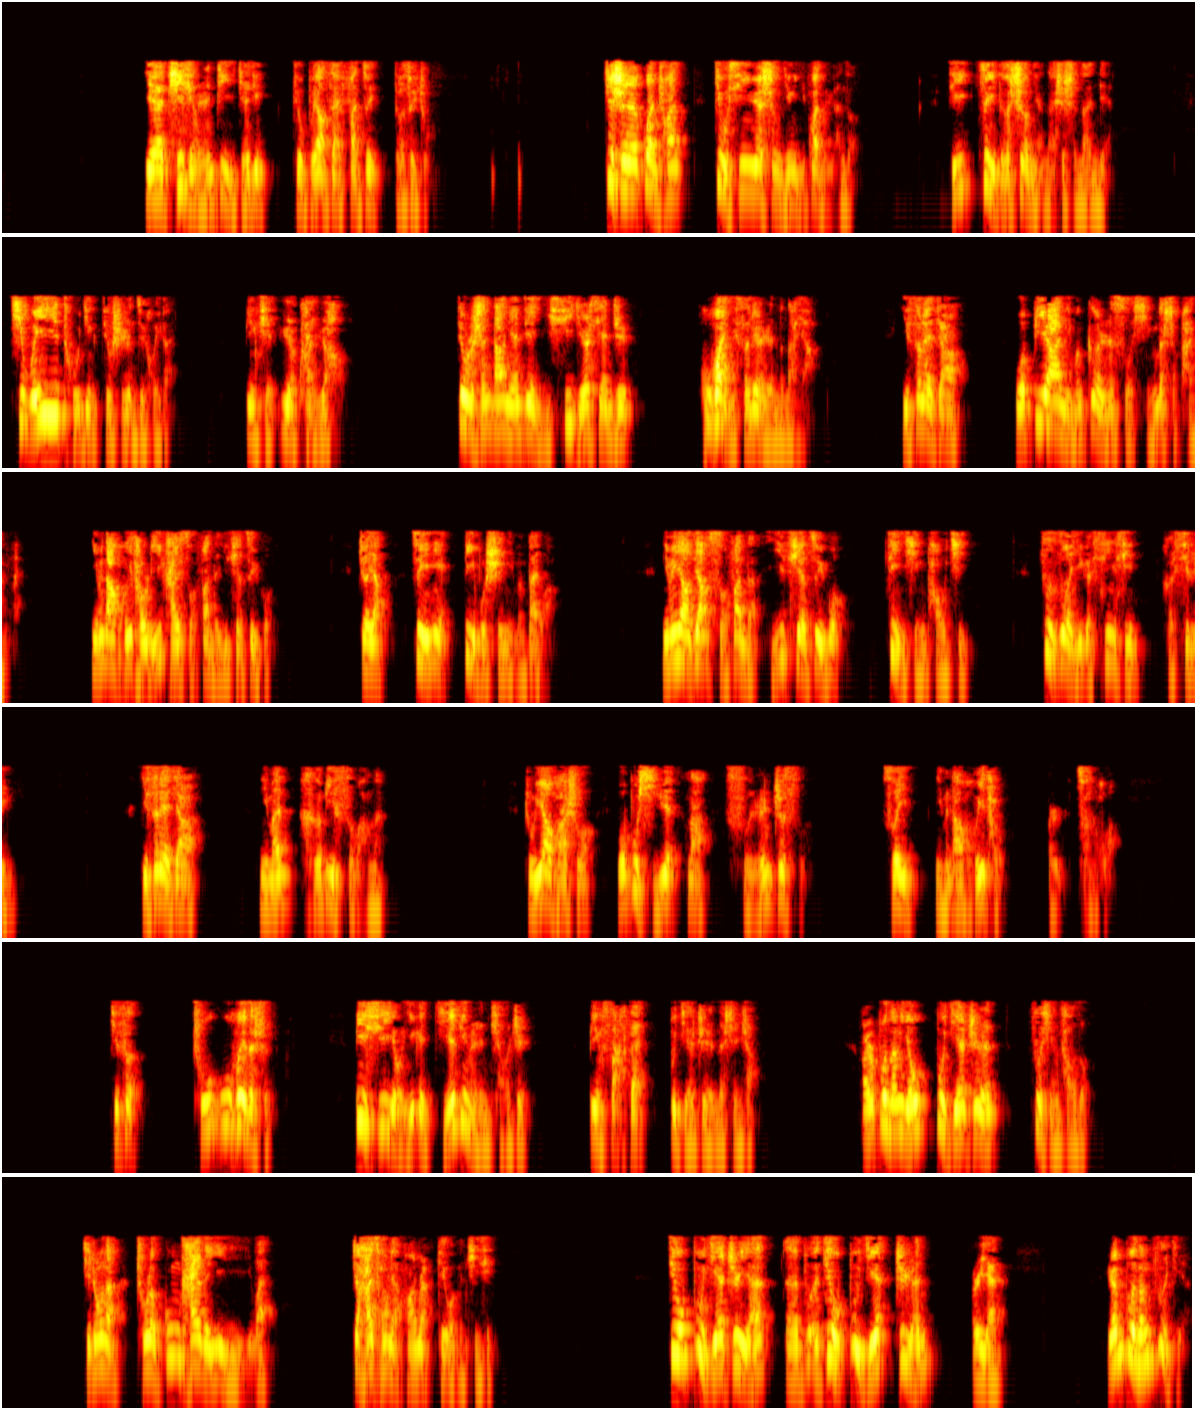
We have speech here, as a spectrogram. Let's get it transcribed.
也提醒人既已洁净，就不要再犯罪得罪主。这是贯穿旧新约圣经一贯的原则，即罪得赦免乃是神的恩典，其唯一途径就是认罪悔改。并且越快越好，就是神当年借以西结先知呼唤以色列人的那样。以色列家，我必按你们个人所行的审判你们，你们当回头离开所犯的一切罪过，这样罪孽必不使你们败亡。你们要将所犯的一切罪过进行抛弃，自作一个新心和心灵。以色列家。你们何必死亡呢？主要话说：“我不喜悦那死人之死，所以你们当回头而存活。”其次，除污秽的水必须有一个洁净人调制，并洒在不洁之人的身上，而不能由不洁之人自行操作。其中呢，除了公开的意义以外，这还从两方面给我们提醒：就不洁之言，呃，不就不洁之人而言，人不能自洁，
